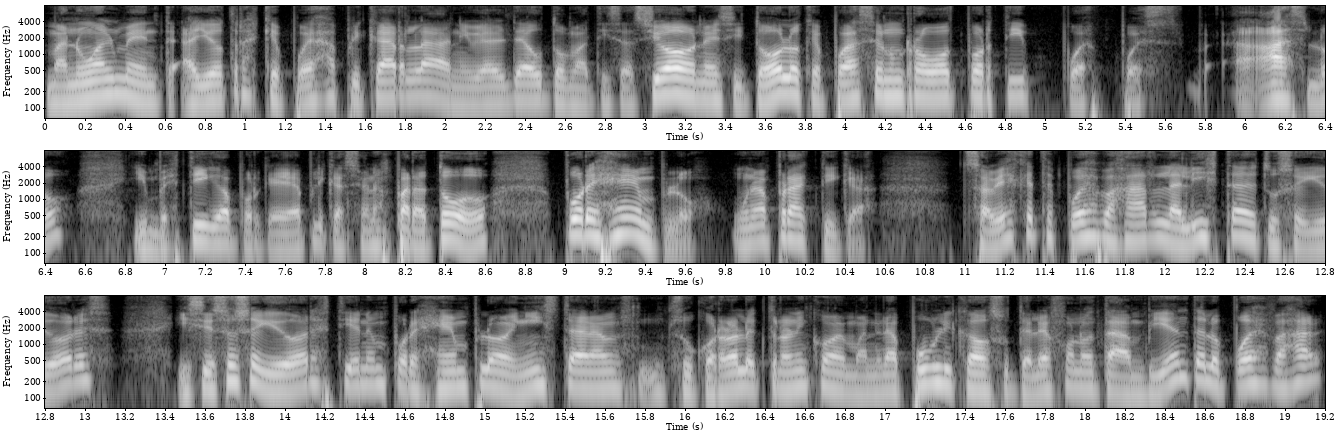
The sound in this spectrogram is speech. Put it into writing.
manualmente, hay otras que puedes aplicarla a nivel de automatizaciones y todo lo que puede hacer un robot por ti, pues, pues hazlo, investiga porque hay aplicaciones para todo. Por ejemplo, una práctica, ¿Sabías que te puedes bajar la lista de tus seguidores? Y si esos seguidores tienen, por ejemplo, en Instagram su correo electrónico de manera pública o su teléfono, también te lo puedes bajar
